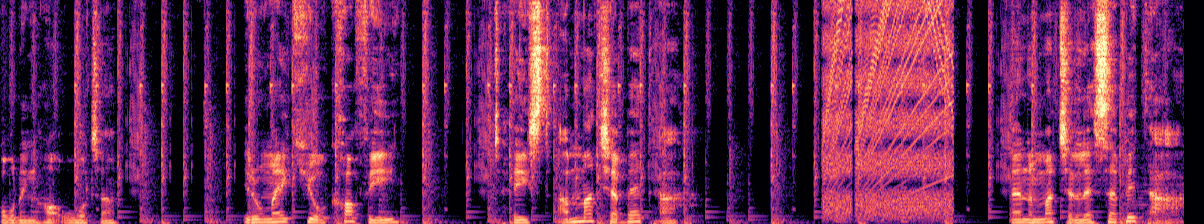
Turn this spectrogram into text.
holding hot water. It'll make your coffee taste a much better. and a much less bitter.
